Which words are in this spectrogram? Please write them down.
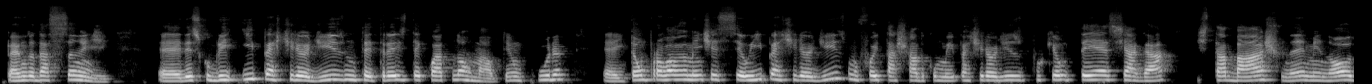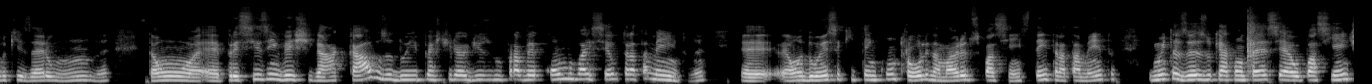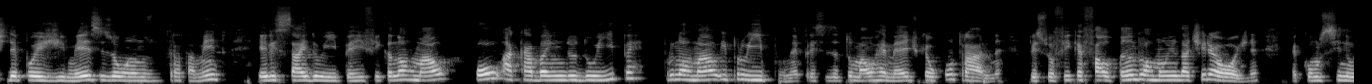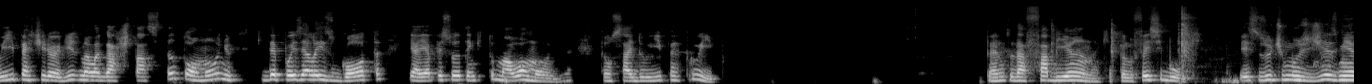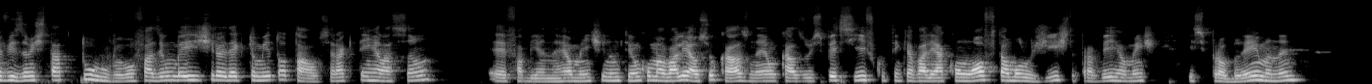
Pergunta da Sandy. É, descobri hipertireoidismo T3 e T4 normal. Tenho cura. É, então, provavelmente esse seu hipertireoidismo foi taxado como hipertireoidismo porque o TSH está baixo, né, menor do que 0,1, né? Então, é preciso investigar a causa do hipertireoidismo para ver como vai ser o tratamento, né? É, é uma doença que tem controle, na maioria dos pacientes tem tratamento, e muitas vezes o que acontece é o paciente, depois de meses ou anos do tratamento, ele sai do hiper e fica normal, ou acaba indo do hiper para o normal e para o hipo, né? Precisa tomar o remédio que é o contrário, né? A pessoa fica faltando o hormônio da tireoide, né? É como se no hipertireoidismo ela gastasse tanto hormônio que depois ela esgota e aí a pessoa tem que tomar o hormônio, né? Então sai do hiper para o hipo. Pergunta da Fabiana, que é pelo Facebook. Esses últimos dias minha visão está turva. Vou fazer um mês de tireoidectomia total. Será que tem relação? É, Fabiana, realmente não tem como avaliar o seu caso, né? É um caso específico, tem que avaliar com um oftalmologista para ver realmente esse problema, né?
